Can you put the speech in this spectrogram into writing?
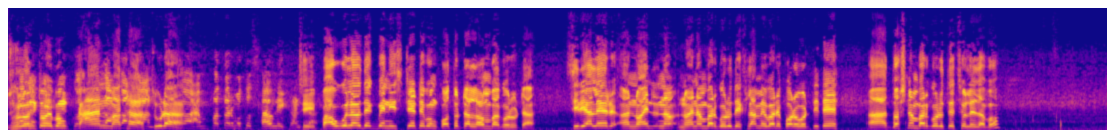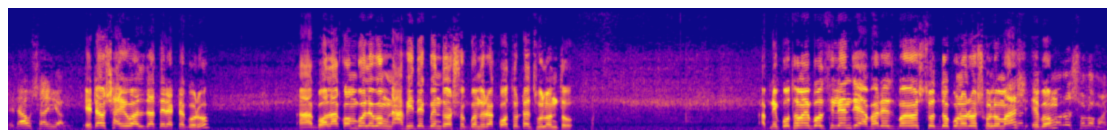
ঝুলন্ত এবং কান, মাথা, চূড়া। পাগুলাও দেখবেন স্ট্রেট এবং কতটা লম্বা গরুটা। সিরিয়ালের নয় নয় নাম্বার গরু দেখলাম এবারে পরবর্তীতে দশ নাম্বার গরুতে চলে যাব। এটাও শাহিয়াল এটাও শাহিওয়াল জাতের একটা গরু। গলা কম্বল এবং নাভি দেখবেন দর্শক বন্ধুরা কতটা ঝুলন্ত। আপনি প্রথমে বলছিলেন যে অ্যাভারেজ বয়স চোদ্দ পনেরো ষোলো মাস এবং ষোলো মাস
